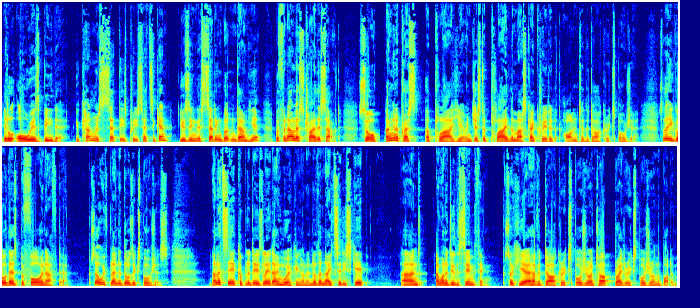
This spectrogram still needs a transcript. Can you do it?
it'll always be there. You can reset these presets again using this setting button down here. But for now, let's try this out. So I'm going to press apply here and just apply the mask I created onto the darker exposure. So there you go, there's before and after. So we've blended those exposures. Now let's say a couple of days later I'm working on another night cityscape and I want to do the same thing. So here I have a darker exposure on top, brighter exposure on the bottom.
